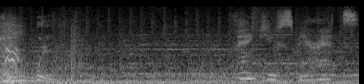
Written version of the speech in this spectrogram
You win. Thank you, spirits.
